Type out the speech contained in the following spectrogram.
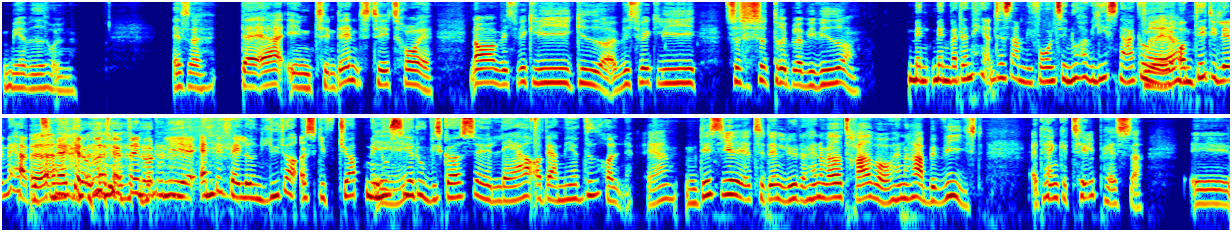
mere vedholdende. Altså, der er en tendens til, tror jeg, når hvis vi ikke lige gider, hvis vi ikke lige, så, så dribler vi videre. Men, men hvordan hænger det sammen i forhold til, nu har vi lige snakket ja. om det dilemma her, Bettina. Ja. Kan du uddybe det? Har du lige anbefalet en lytter at skifte job, men ja. nu siger du, at vi skal også lære at være mere vedholdende. Ja, men det siger jeg til den lytter. Han har været 30 år, han har bevist, at han kan tilpasse sig øh,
